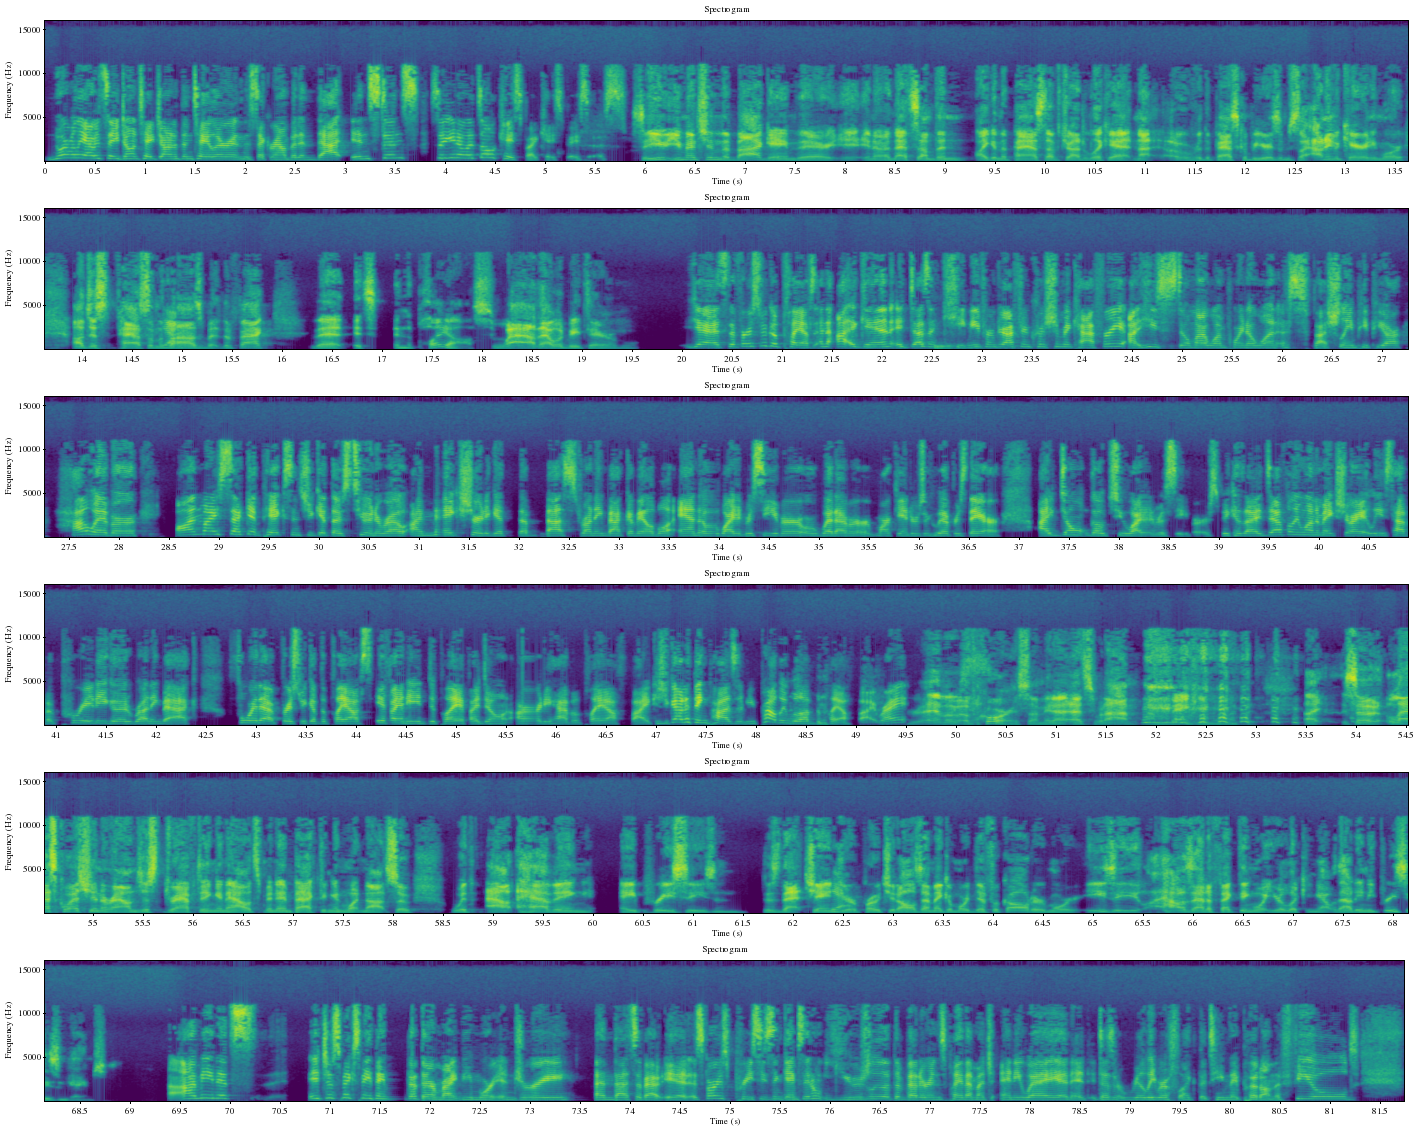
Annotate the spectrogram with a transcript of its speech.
normally I would say don't take Jonathan Taylor in the second round, but in that instance, so you know, it's all case by case basis. So you, you mentioned the buy game there, you know, and that's something like in the past I've tried to look at not over the past couple years. I'm just like, I don't even care anymore. I'll just pass on the yeah. buys. But the fact that it's in the playoffs, wow, mm-hmm. that would be terrible. Yeah, it's the first week of playoffs. And I, again, it doesn't keep me from drafting Christian McCaffrey. I, he's still my 1.01, especially in PPR. However, on my second pick, since you get those two in a row, I make sure to get the best running back available and a wide receiver or whatever, or Mark Andrews or whoever's there. I don't go two wide receivers because I definitely want to make sure I at least have a pretty good running back for that first week of the playoffs if I need to play, if I don't already have a playoff bye. Because you got to think positive. You probably will have the playoff bye, right? Of course. I mean, that's what I'm, I'm banking on. uh, so, last question around just drafting and how it's been impacting and whatnot. So, without having a preseason, does that change yeah. your approach at all? Does that make it more difficult or more easy? How is that affecting what you're looking at without any preseason games? I mean, it's it just makes me think that there might be more injury and that's about it. As far as preseason games, they don't usually let the veterans play that much anyway, and it, it doesn't really reflect the team they put on the field.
